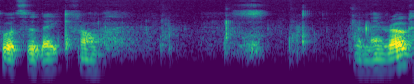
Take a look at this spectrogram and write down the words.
towards the lake from the main road.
